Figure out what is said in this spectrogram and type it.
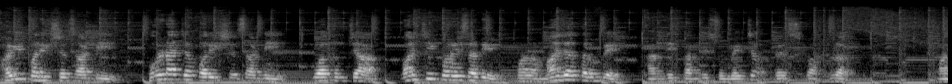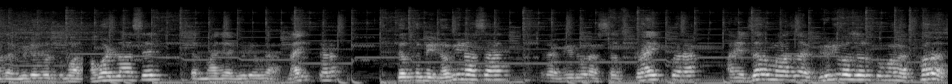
हवी परीक्षेसाठी बोर्डाच्या परीक्षेसाठी किंवा तुमच्या वार्षिक परीक्षेसाठी मला माझ्यातर्फे हार्दिक हार्दिक शुभेच्छा बेस्ट ऑफ माझा व्हिडिओ जर तुम्हाला आवडला असेल तर माझ्या व्हिडिओला लाईक करा. जर तुम्ही नवीन असाल तर व्हिडिओला सबस्क्राईब करा. आणि जर माझा व्हिडिओ जर तुम्हाला खरंच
